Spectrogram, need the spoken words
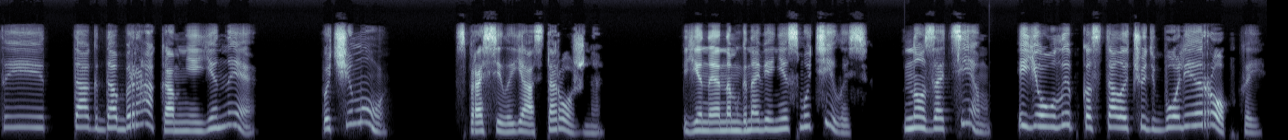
«Ты так добра ко мне, Ене. Почему?» — спросила я осторожно. Ене на мгновение смутилась, но затем ее улыбка стала чуть более робкой.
